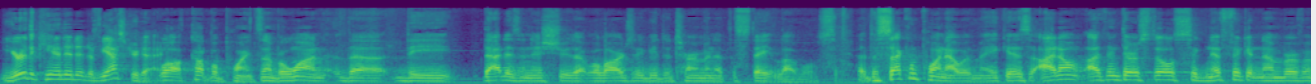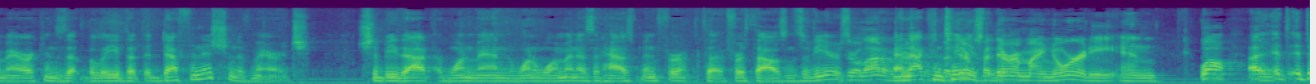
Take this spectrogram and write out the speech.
you're the candidate of yesterday. Well, a couple points. Number one, the the that is an issue that will largely be determined at the state levels. The second point I would make is I don't I think there are still a significant number of Americans that believe that the definition of marriage should be that of one man and one woman as it has been for for thousands of years. There are a lot of and that continues. But they're, but they're a minority and well, uh, it, it,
